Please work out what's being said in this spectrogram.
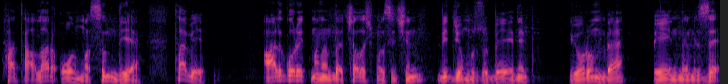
hatalar olmasın diye. Tabi algoritmanın da çalışması için videomuzu beğenip yorum ve beğenilerinizi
